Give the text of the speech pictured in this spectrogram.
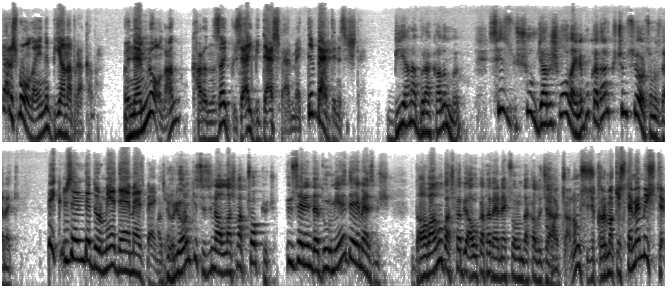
Yarışma olayını bir yana bırakalım. Önemli olan karınıza güzel bir ders vermekti. Verdiniz işte. Bir yana bırakalım mı? Siz şu yarışma olayını bu kadar küçümsüyorsunuz demek. Pek üzerinde durmaya değmez bence. Görüyorum ki sizinle anlaşmak çok güç. Üzerinde durmaya değmezmiş. Davamı başka bir avukata vermek zorunda kalacağım. Ha canım sizi kırmak istememiştim.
